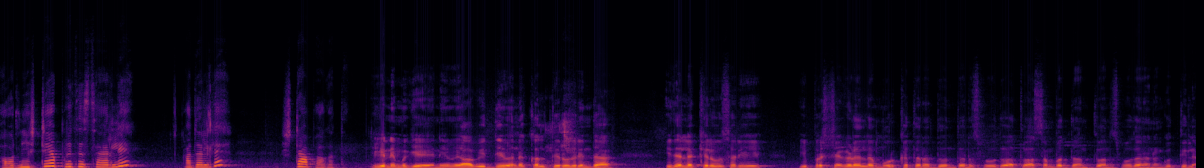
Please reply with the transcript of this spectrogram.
ಅವ್ರನ್ನೆಷ್ಟೇ ಪ್ರೀತಿಸ್ತಾ ಇರಲಿ ಅದಲ್ಲಿಗೆ ಸ್ಟಾಪ್ ಆಗುತ್ತೆ. ಈಗ ನಿಮಗೆ, ನೀವು ಆ ವಿದ್ಯೆಯನ್ನು ಕಲ್ತಿರೋದ್ರಿಂದ ಇದೆಲ್ಲ ಕೆಲವು ಸರಿ ಈ ಪ್ರಶ್ನೆಗಳೆಲ್ಲ ಮೂರ್ಖತನದ್ದು ಅಂತ ಅನಿಸ್ಬೋದು ಅಥವಾ ಅಸಂಬದ್ಧ ಅಂತ ಅನಿಸ್ಬೋದಾ, ನನಗೆ ಗೊತ್ತಿಲ್ಲ.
